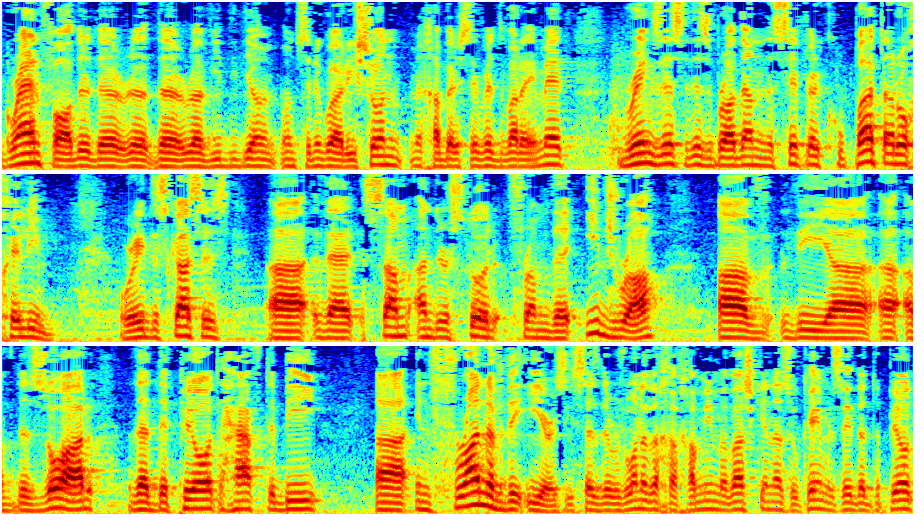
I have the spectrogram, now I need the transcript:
grandfather, the, the Rav Yedidia Monsonego Arishon, Mechaber Sefer Dvar Emet, brings this, this is brought down in the Sefer Kupat Arochelim, where he discusses, uh, that some understood from the Idra of the, uh, uh of the Zohar, that the peot have to be uh, in front of the ears. He says there was one of the Chachamim of Ashkenaz who came and said that the peot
